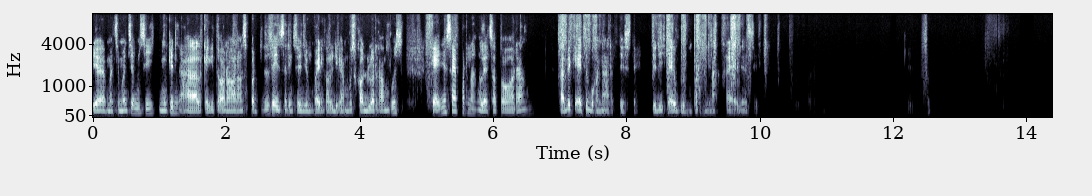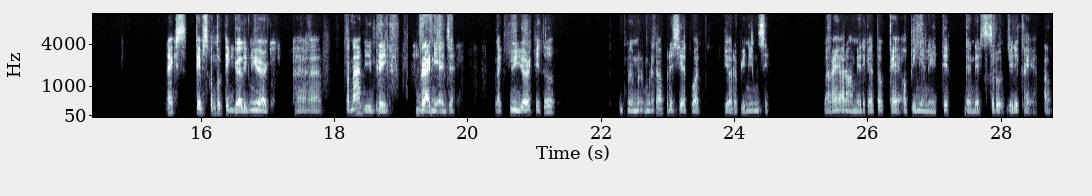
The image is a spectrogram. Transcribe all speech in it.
ya macam-macam sih mungkin hal-hal kayak gitu orang-orang seperti itu saya sering saya jumpain kalau di kampus kalau di luar kampus kayaknya saya pernah ngeliat satu orang tapi kayak itu bukan artis deh jadi kayak belum pernah kayaknya sih next tips untuk tinggal di New York. Uh, pernah be brave berani aja. Like New York itu mereka appreciate what your opinion sih. Makanya orang Amerika tuh kayak opinionated dan that's true. Jadi kayak um,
